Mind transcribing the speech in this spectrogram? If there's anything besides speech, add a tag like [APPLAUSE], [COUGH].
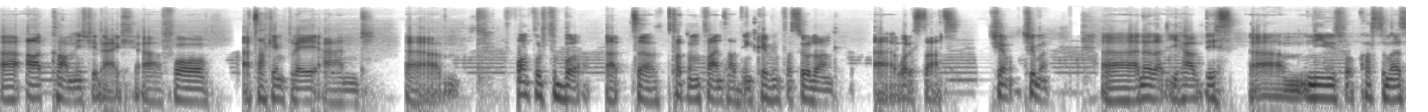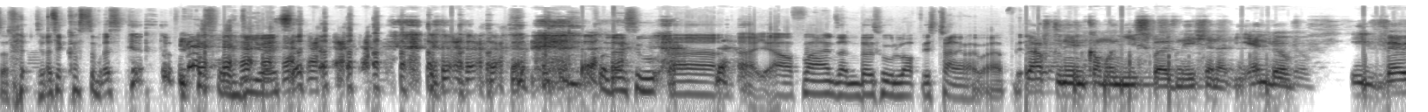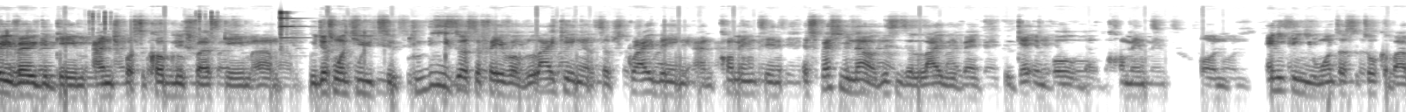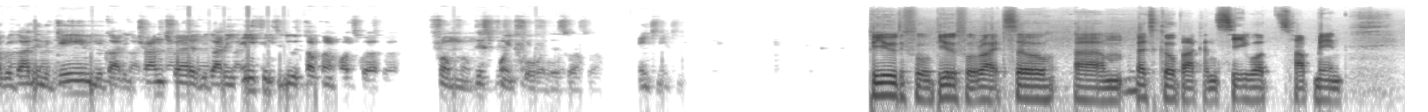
uh, outcome, if you like, uh, for attacking play and um, fun football that uh, Tottenham fans have been craving for so long. Uh, what a start. Chuma, uh, I know that you have this um, news for customers. Of, [LAUGHS] I say customers [LAUGHS] for viewers. [LAUGHS] for those who uh, uh, are fans and those who love this channel. Uh, Good afternoon, Come On You Spurs Nation. At the end of a very, very good game. Ange Postecoglou's first game. Um, we just want you to please do us a favor of liking and subscribing and commenting, especially now. This is a live event. You get involved and comment on anything you want us to talk about regarding the game, regarding transfers, regarding anything to do with Tottenham Hotspur from this point forward as well. Thank you. Beautiful, beautiful. Right. So um, let's go back and see what's happening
